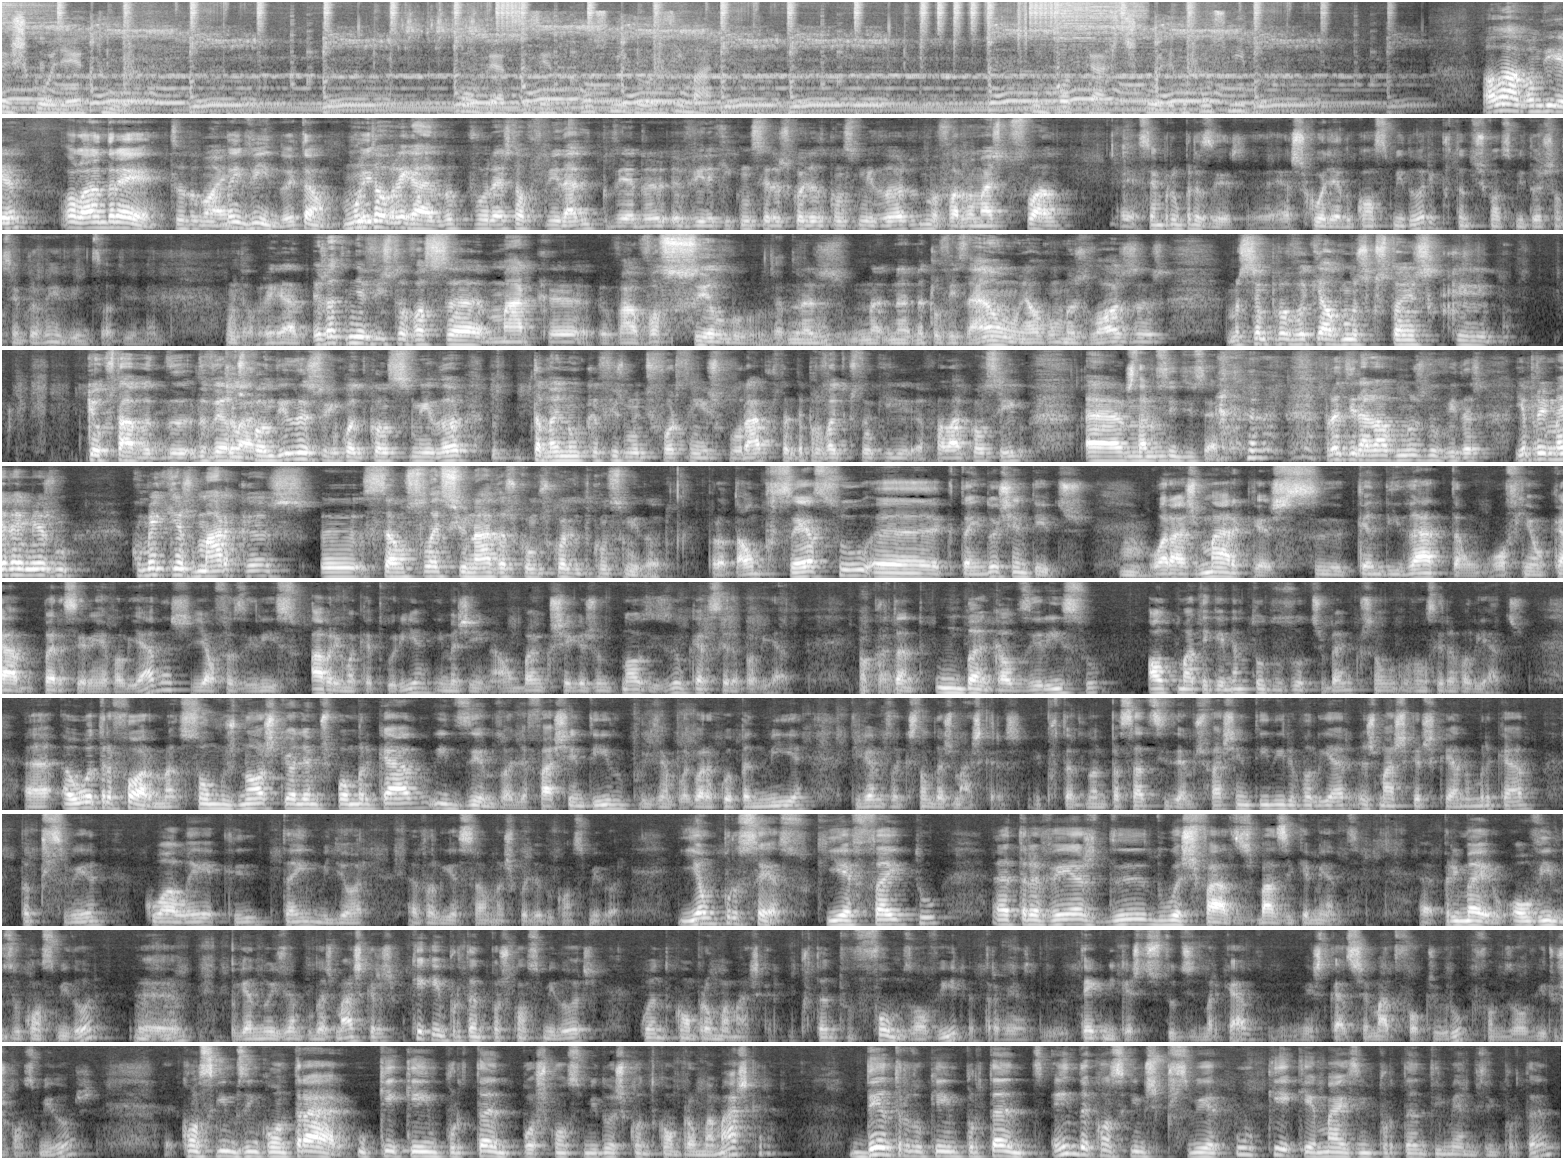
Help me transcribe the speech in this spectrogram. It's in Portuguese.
A escolha é tua. Conversas entre consumidores e marcas. Um podcast de escolha do consumidor. Olá, bom dia. Olá André, Tudo bem? Bem-vindo, então. Muito Foi- obrigado por esta oportunidade de poder vir aqui conhecer a escolha do consumidor de uma forma mais pessoal. É sempre um prazer. A escolha é do consumidor e, portanto, os consumidores são sempre bem-vindos, obviamente. Muito obrigado. Eu já tinha visto a vossa marca, vá, o vosso selo nas- na, na- na televisão, em algumas lojas, mas sempre houve aqui algumas questões que, que eu gostava de, de ver Claro. respondidas enquanto consumidor. Também nunca fiz muito esforço em explorar, portanto aproveito que estou aqui a falar consigo. Ahm, Está no sítio certo. para tirar algumas dúvidas. E a primeira é mesmo como é que as marcas eh, são selecionadas como escolha de consumidor? Pronto, há um processo eh, que tem dois sentidos. Hum. Ora, as marcas se candidatam, ao fim e ao cabo, para serem avaliadas e, ao fazer isso, abrem uma categoria. Imagina, um banco chega junto de nós e diz: Eu quero ser avaliado. E, portanto, um banco, ao dizer isso, automaticamente todos os outros bancos são- vão ser avaliados. Ah, a outra forma, somos nós que olhamos para o mercado e dizemos: olha, faz sentido, por exemplo, agora com a pandemia, tivemos a questão das máscaras. E, portanto, no ano passado decidimos: faz sentido ir avaliar as máscaras que há no mercado para perceber qual é que tem melhor avaliação na escolha do consumidor. E é um processo que é feito através de duas fases, basicamente. Uh, Primeiro, ouvimos o consumidor, uh, pegando no exemplo das máscaras. O que é que é importante para os consumidores quando compram uma máscara? Portanto, fomos ouvir, através de técnicas de estudos de mercado, neste caso chamado Focus Group, fomos ouvir os consumidores. Conseguimos encontrar o que é que é importante para os consumidores quando compram uma máscara. Dentro do que é importante, ainda conseguimos perceber o que é que é mais importante e menos importante.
